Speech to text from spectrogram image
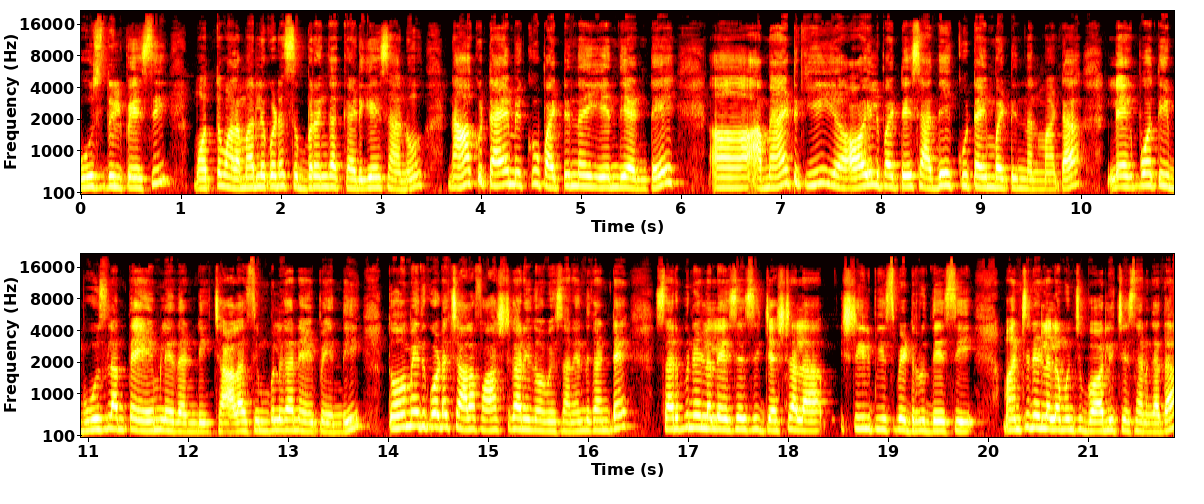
బూసుదులు దులిపేసి మొత్తం అలమార్లు కూడా శుభ్రంగా కడిగేశాను. నాకు టైం ఎక్కువ పట్టింది ఏంది అంటే ఆ మ్యాట్కి ఆయిల్ పట్టేసి అదే ఎక్కువ టైం పట్టిందనమాట లేకపోతే ఈ బూజులంతా ఏం లేదండి. చాలా సింపుల్గానే అయిపోయింది. తోమేది కూడా చాలా ఫాస్ట్గానే తోమేశాను. ఎందుకంటే సరుపు నీళ్ళలో వేసేసి జస్ట్ అలా స్టీల్ పీస్ పెట్టి రుద్దేసి మంచి నీళ్ళలో ముంచి బాయిల్ ఇచ్చేసాను కదా.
